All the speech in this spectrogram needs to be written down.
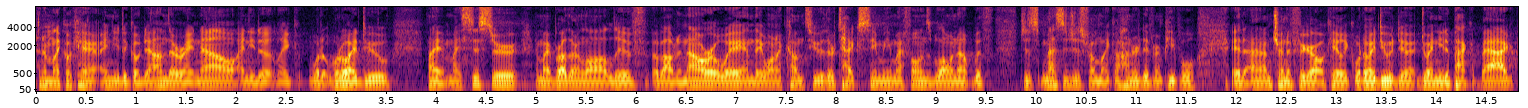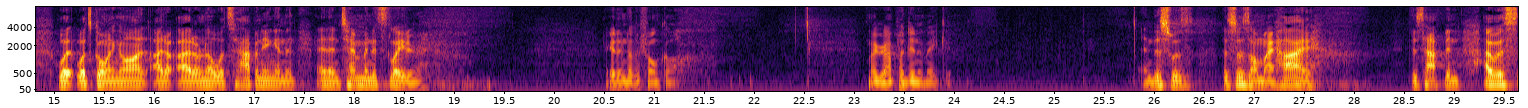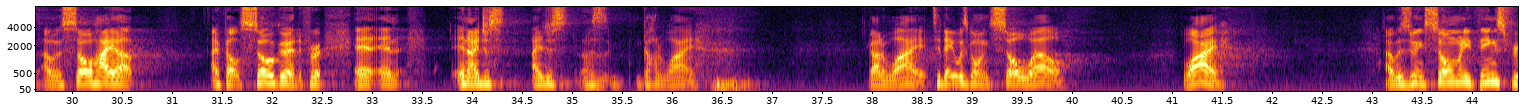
and I'm like, okay, I need to go down there right now. I need to, like, what, what do I do? My, my sister and my brother in law live about an hour away and they want to come too. They're texting me. My phone's blowing up with just messages from like 100 different people. And I'm trying to figure out, okay, like, what do I do? Do, do I need to pack a bag? What, what's going on? I don't, I don't know what's happening. And then, and then 10 minutes later, I get another phone call. My grandpa didn't make it. And this was, this was on my high. This happened. I was, I was so high up. I felt so good for, and, and, and I just, I just I was, God, why? God, why? Today was going so well. Why? I was doing so many things for.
